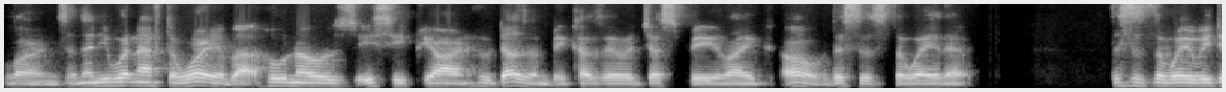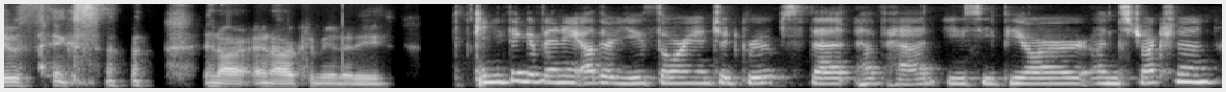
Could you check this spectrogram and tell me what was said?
learns, and then you wouldn't have to worry about who knows ECPR and who doesn't, because it would just be like, oh, this is the way that this is the way we do things in our in our community. Can you think of any other youth oriented groups that have had ECPR instruction?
